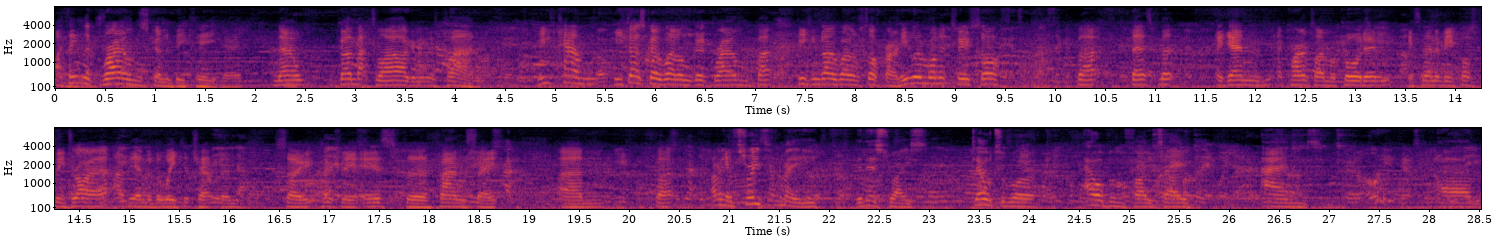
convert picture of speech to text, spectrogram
I think the ground's going to be key here. Now, going back to my argument with Clan, he can, he does go well on good ground, but he can go well on soft ground. He wouldn't want it too soft, but there's me- again at current time recording, it's meant to be possibly drier at the end of the week at Cheltenham, so hopefully it is for Clan's sake. Um, but I mean, the three for me in this race: Delta Work, Al Boum Photo, and um,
